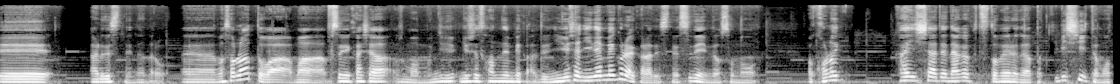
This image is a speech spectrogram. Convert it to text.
で、あれですね、なんだろう。えー、まあ、その後は、まあ、普通に会社、まあ、入社3年目か。で、入社2年目ぐらいからですね、すでにのその、まあ、この会社で長く勤めるのはやっぱ厳しいと思っ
